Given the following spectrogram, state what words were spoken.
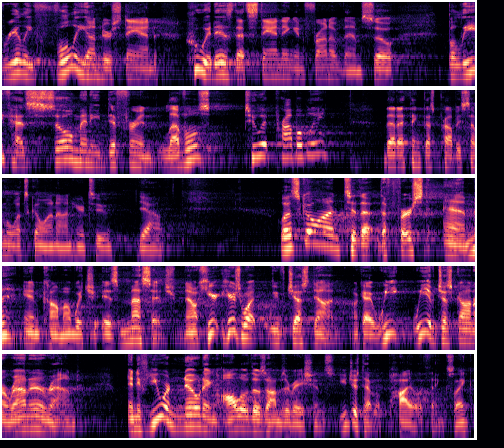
really fully understand who it is that's standing in front of them. So belief has so many different levels to it, probably, that I think that's probably some of what's going on here, too. Yeah. Let's go on to the, the first M in comma, which is message. Now, here, here's what we've just done. Okay, we, we have just gone around and around, and if you were noting all of those observations, you just have a pile of things, like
